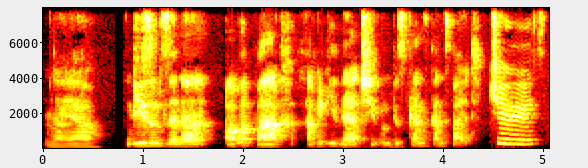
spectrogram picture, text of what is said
Naja, in diesem Sinne, eure Bach, Arrivederci und bis ganz, ganz bald. Tschüss.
